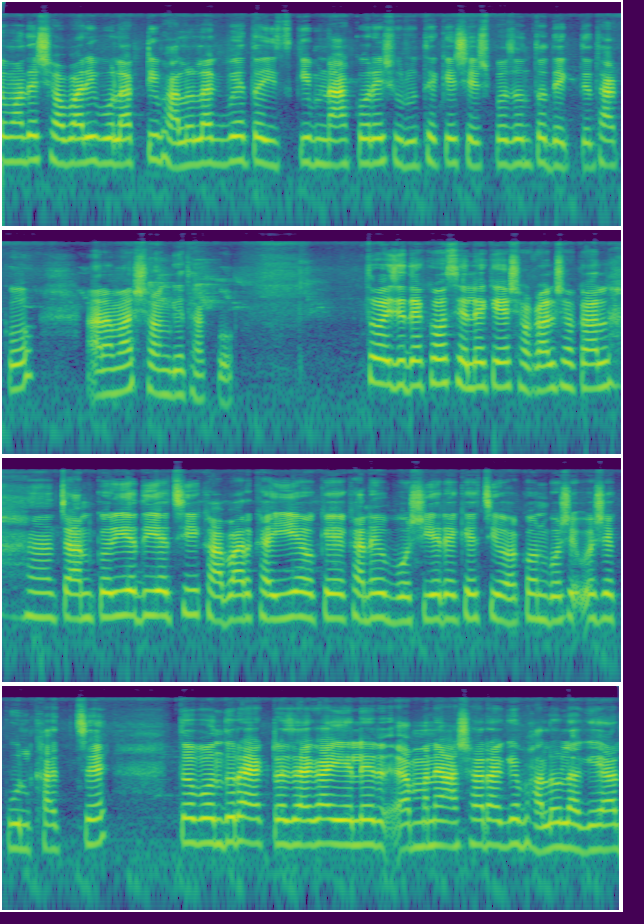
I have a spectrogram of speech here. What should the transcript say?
তোমাদের সবারই ব্লগটি ভালো লাগবে। তো স্কিপ না করে শুরু থেকে শেষ পর্যন্ত দেখতে থাকো আর আমার সঙ্গে থাকো। তো এই যে দেখো ছেলেকে সকাল সকাল হ্যাঁ, চান করিয়ে দিয়েছি খাবার খাইয়ে ওকে এখানে বসিয়ে রেখেছি এখন বসে বসে কুল খাচ্ছে। তো বন্ধুরা একটা জায়গায় এলে মানে আসার আগে ভালো লাগে আর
